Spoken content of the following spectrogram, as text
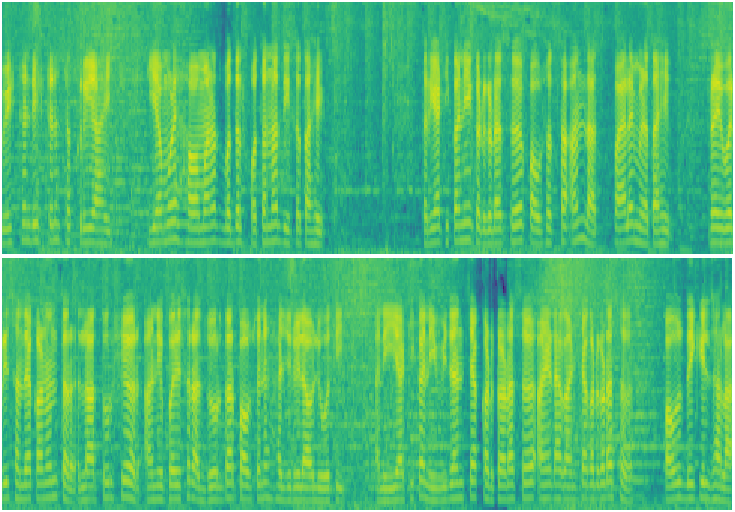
वेस्टर्न डिस्टन्स सक्रिय आहे. यामुळे हवामानात बदल होताना दिसत आहे. तर या ठिकाणी गडगडासह पावसाचा अंदाज पाहायला मिळत आहे. रविवारी संध्याकाळनंतर लातूर शहर आणि परिसरात जोरदार पावसाने हजेरी लावली होती. आणि या ठिकाणी विजांच्या कडकडासह आणि ढगांच्या कडकडासह पाऊस देखील झाला.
